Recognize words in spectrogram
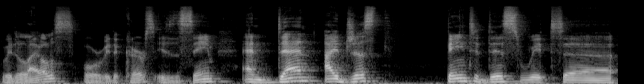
With the levels or with the curves is the same. And then I just painted this with uh,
